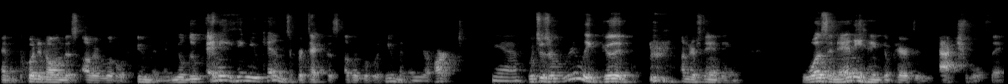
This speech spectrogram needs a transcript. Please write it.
and put it on this other little human. And you'll do anything you can to protect this other little human in your heart yeah. which is a really good understanding. Wasn't anything compared to the actual thing.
